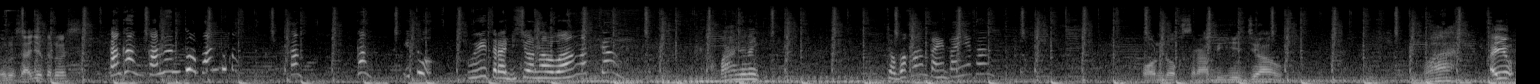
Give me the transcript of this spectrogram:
lurus aja terus Kang, kang, kanan tuh apaan tuh kang? Kang, kang, itu, wih tradisional banget kang. apaan nih neng Coba kang, tanya-tanya kang. Pondok serabi hijau. Wah ayo.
